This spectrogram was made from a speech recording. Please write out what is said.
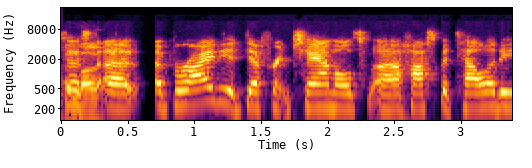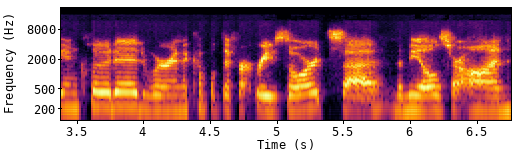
just a, a, variety of different channels, uh, hospitality included. We're in a couple different resorts. Uh, the meals are on,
